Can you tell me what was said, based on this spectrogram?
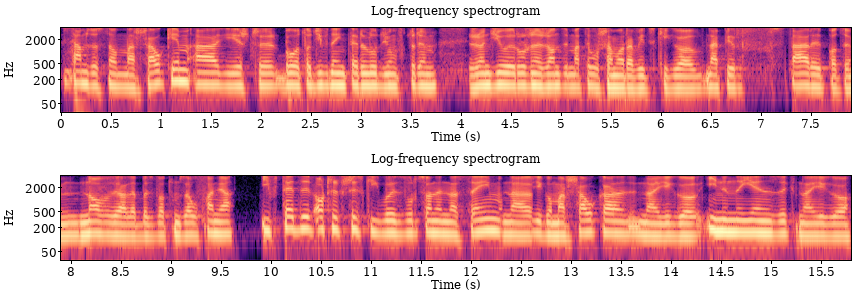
sam został marszałkiem, a jeszcze było to dziwne interludium, w którym rządziły różne rządy Mateusza Morawieckiego. Najpierw stary, potem nowy, ale bez wotum zaufania. I wtedy oczy wszystkich były zwrócone na Sejm, na jego marszałka, na jego inny język, na jego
